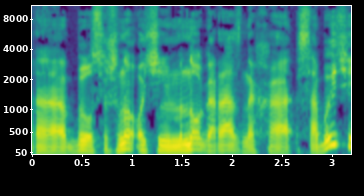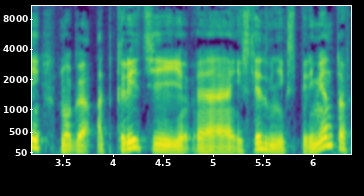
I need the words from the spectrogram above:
э, было совершено очень много разных э, событий, много открытий, э, исследований, экспериментов,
